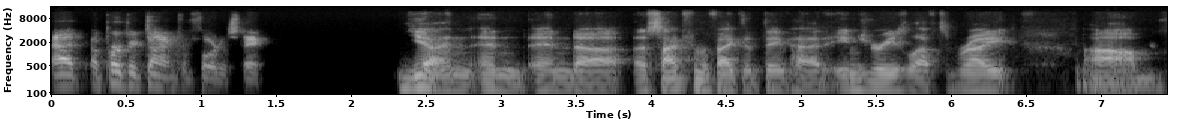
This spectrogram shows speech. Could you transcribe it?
at a perfect time for Florida State. Yeah, and and and uh, aside from the fact that they've had injuries left and right, um,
